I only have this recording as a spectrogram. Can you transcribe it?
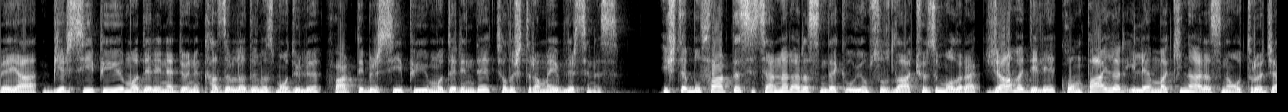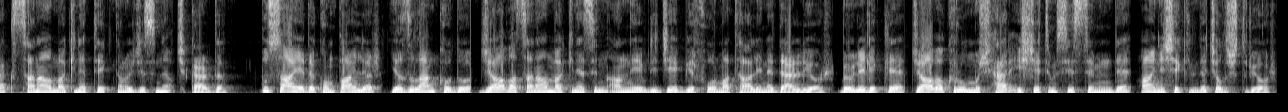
Veya bir CPU modeline dönük hazırladığınız modülü farklı bir CPU modelinde çalıştıramayabilirsiniz. İşte bu farklı sistemler arasındaki uyumsuzluğa çözüm olarak Java dili compiler ile makine arasına oturacak sanal makine teknolojisini çıkardı. Bu sayede compiler yazılan kodu Java sanal makinesinin anlayabileceği bir format haline derliyor. Böylelikle Java kurulmuş her işletim sisteminde aynı şekilde çalıştırıyor.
